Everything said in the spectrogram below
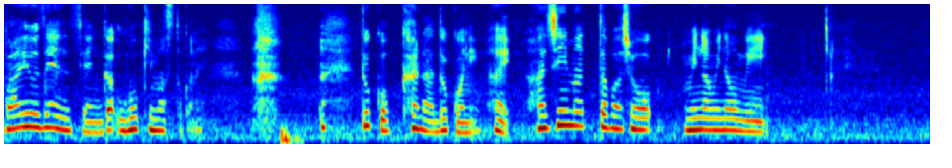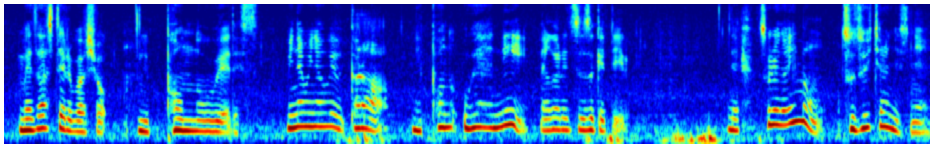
梅雨前線が動きますとかね。どこからどこに？はい。始まった場所南の海。目指してる場所日本の上です。南の上から日本の上に流れ続けている。でそれが今も続いてるんですね。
